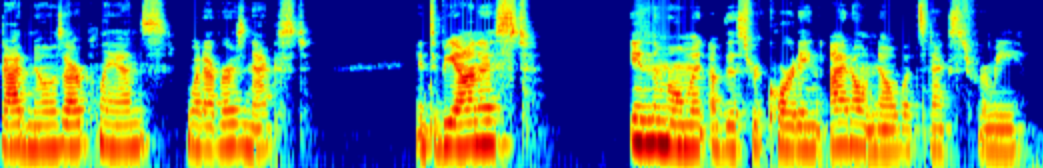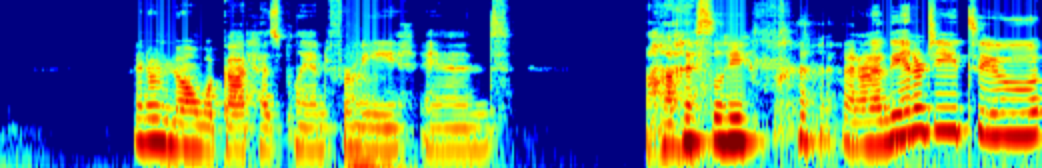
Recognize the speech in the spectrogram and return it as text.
God knows our plans, whatever is next. And to be honest, in the moment of this recording, I don't know what's next for me. I don't know what God has planned for me. And honestly, I don't have the energy to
